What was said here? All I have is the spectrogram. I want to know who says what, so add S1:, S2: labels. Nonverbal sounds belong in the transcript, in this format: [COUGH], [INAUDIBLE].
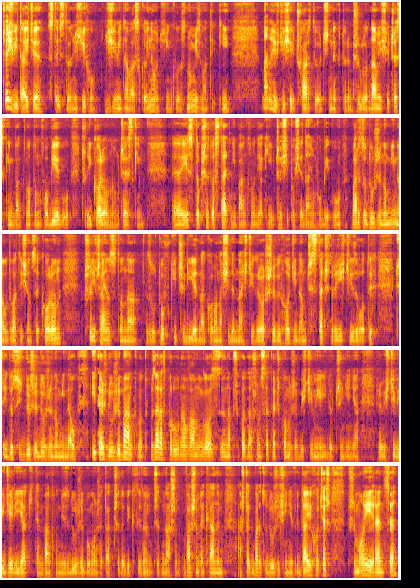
S1: Cześć, witajcie, z tej strony Cichu. Dzisiaj witam Was w kolejnym odcinku z numizmatyki. Mamy już dzisiaj czwarty odcinek, w którym przyglądamy się czeskim banknotom w obiegu, czyli koronom czeskim. E, Jest to przedostatni banknot, jaki Czesi posiadają w obiegu. Bardzo duży nominał 2000 koron. Przeliczając to na złotówki, czyli jedna korona 17 groszy, wychodzi nam 340 zł, czyli dosyć duży, duży nominał i też duży banknot. Zaraz porównam Wam go z na przykład naszą seteczką, żebyście mieli do czynienia, żebyście wiedzieli jaki ten banknot jest duży, bo może tak przed obiektywem, przed naszym, Waszym ekranem aż tak bardzo duży się nie wydaje, chociaż przy mojej ręce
